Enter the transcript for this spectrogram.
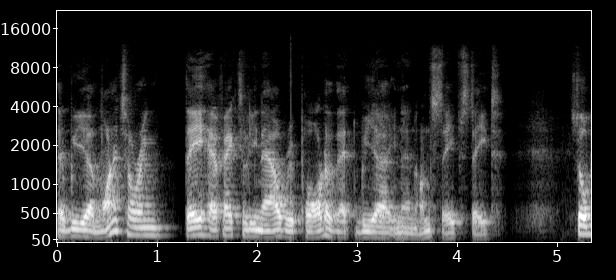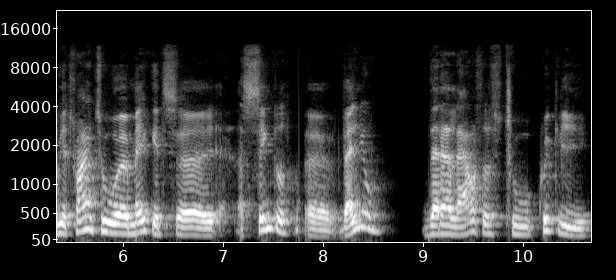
that we are monitoring, they have actually now reported that we are in an unsafe state. So we are trying to uh, make it uh, a single uh, value that allows us to quickly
